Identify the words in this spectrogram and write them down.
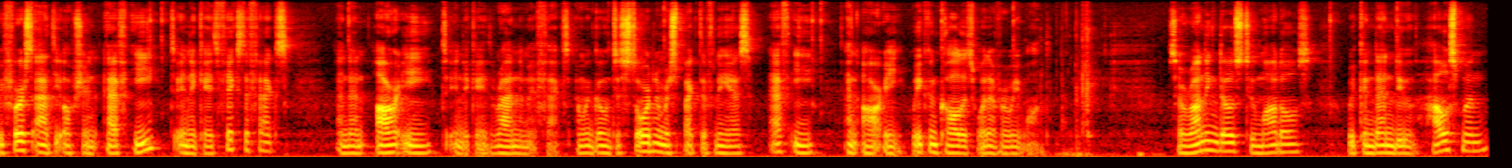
we first add the option FE to indicate fixed effects and then RE to indicate random effects. And we're going to store them respectively as FE and RE. We can call this whatever we want. So running those two models, we can then do Hausman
